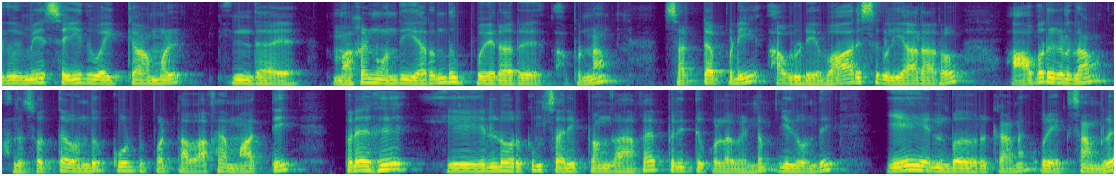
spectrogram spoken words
எதுவுமே செய்து வைக்காமல் இந்த மகன் வந்து இறந்து போயிறாரு அப்படின்னா சட்டப்படி அவருடைய வாரிசுகள் யாராரோ அவர்கள் தான் அந்த சொத்தை வந்து கூட்டுப்பட்டாவாக மாற்றி பிறகு எல்லோருக்கும் சரி பங்காக பிரித்து கொள்ள வேண்டும். இது வந்து ஏ என்பதற்கான ஒரு எக்ஸாம்பிள்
